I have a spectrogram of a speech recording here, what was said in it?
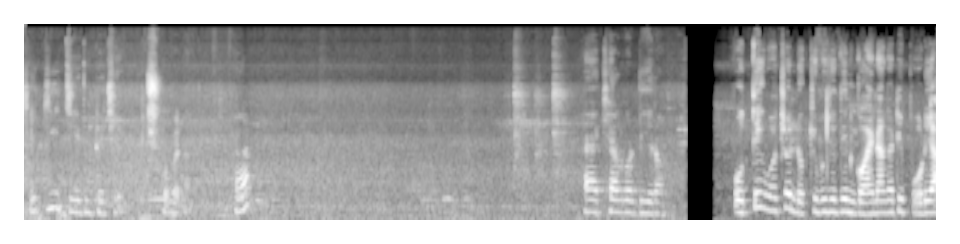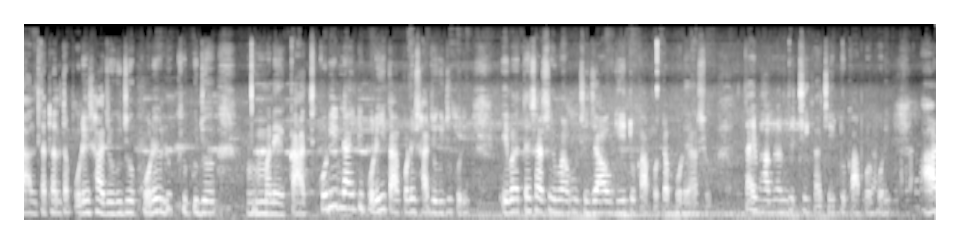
সে কি জেদ উঠেছে? শোবে না। হ্যাঁ? হ্যাঁ খেয়াল করে দিয়ে দাও। প্রত্যেক বছর লক্ষ্মী পুজোর দিন গয়নাগাটি পরে আলতা টালতা পরে সাজুগুজু করে লক্ষ্মী পুজো মানে কাজ করি নাইটি পরেই তারপরে সাজুগুজু করি। এবার তো শাশুড়ি মা বলছে যাও গিয়ে একটু কাপড়টা পরে আসো। তাই ভাবলাম যে ঠিক আছে, একটু কাপড় পরি। আর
